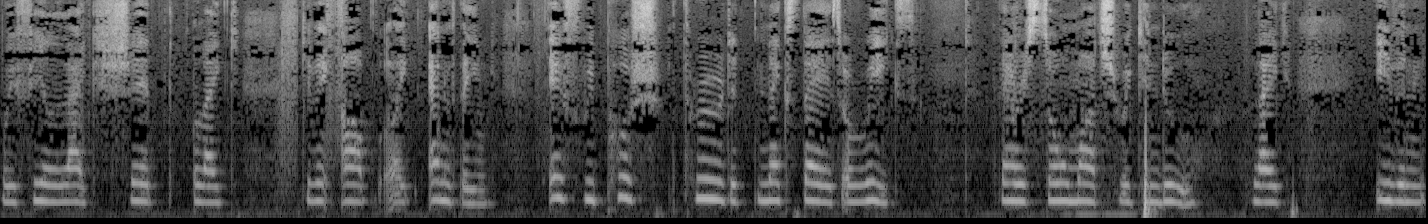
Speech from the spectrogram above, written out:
we feel like shit like giving up, like anything. If we push through the next days or weeks, there is so much we can do. Like, even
